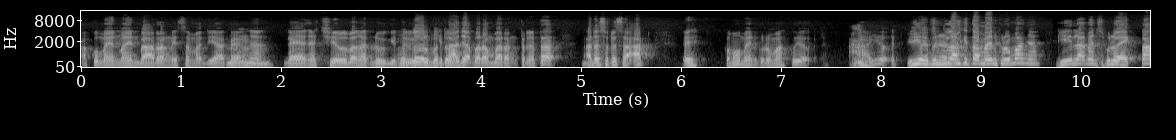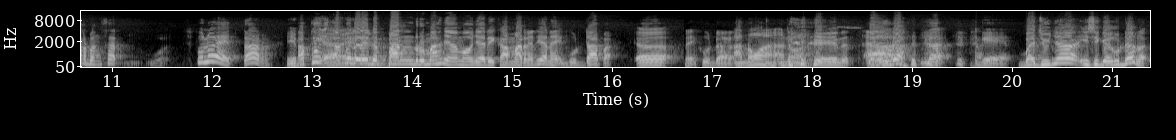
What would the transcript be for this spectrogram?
aku main-main bareng nih sama dia kayaknya gayanya chill banget lu gitu. Betul, Kita betul. ajak bareng-bareng. Ternyata ada suatu saat, eh kamu main ke rumahku yuk. Ayo. Iya, bener. Setelah kita main ke rumahnya, gila men 10 hektar bangsat. 10 hektar. Iya, aku iya, aku dari iya. depan rumahnya mau nyari kamarnya dia naik kuda, Pak. Eh Naik kuda. Anoa, Anoa. Ah, udah, enggak kaget. Bajunya isi Garuda nggak?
